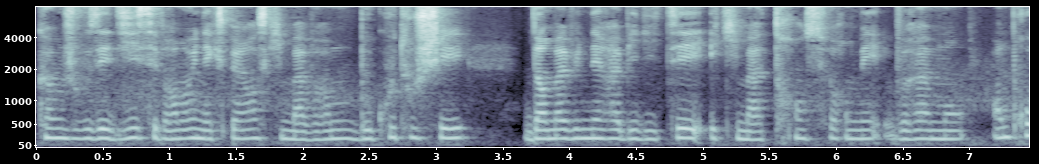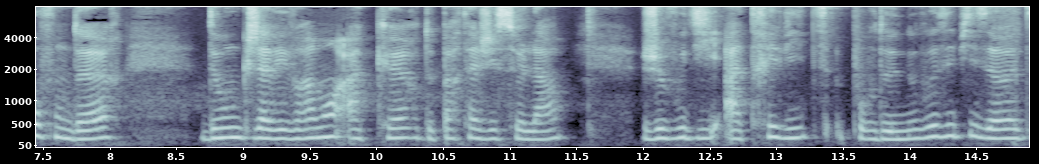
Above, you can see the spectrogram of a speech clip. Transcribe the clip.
comme je vous ai dit, c'est vraiment une expérience qui m'a vraiment beaucoup touchée dans ma vulnérabilité et qui m'a transformée vraiment en profondeur. Donc j'avais vraiment à cœur de partager cela. Je vous dis à très vite pour de nouveaux épisodes.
